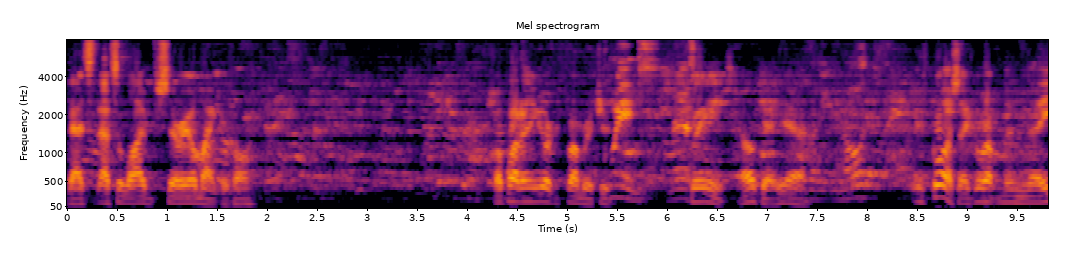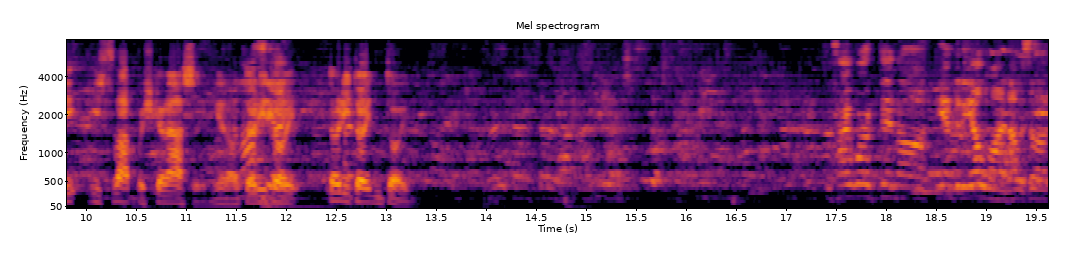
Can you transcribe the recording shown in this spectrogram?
that's that's a live stereo microphone. What part of New York are you from, Richard? Queens. Mass Queens. Okay, yeah. You know it? Of course, I grew up in uh, East Flatbush, Canarsie. You know, Canarsie, 30 30 30 30 30. Because I worked in uh, the end of the L line. I was a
